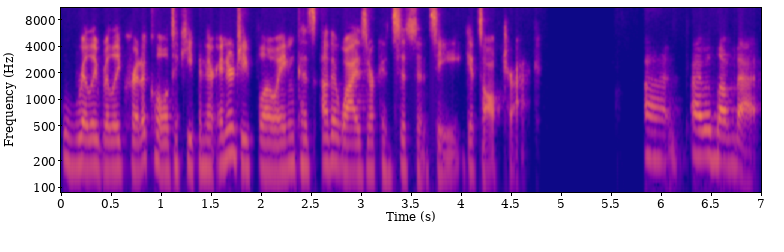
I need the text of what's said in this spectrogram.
really, really critical to keeping their energy flowing because otherwise their consistency gets off track. Uh, I would love that.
